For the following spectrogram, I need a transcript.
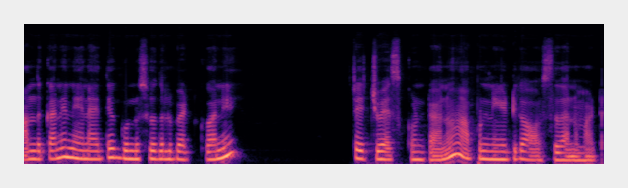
అందుకని నేనైతే గుండు సూదులు పెట్టుకొని స్టిచ్ వేసుకుంటాను. అప్పుడు నీట్గా వస్తుంది అనమాట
